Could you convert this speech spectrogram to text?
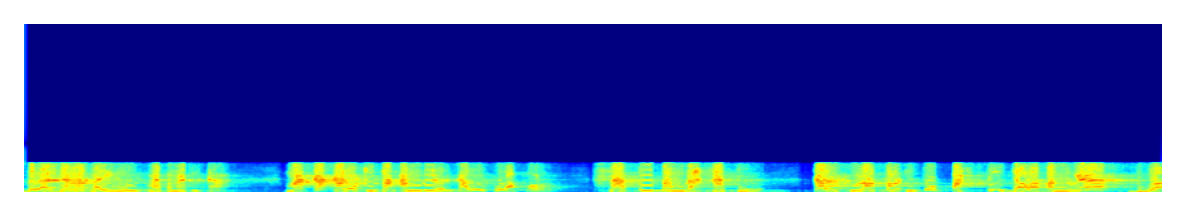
belajar apa ini? Matematika. Maka kalau kita ambil kalkulator, satu tambah satu, kalkulator itu pasti jawabannya dua.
